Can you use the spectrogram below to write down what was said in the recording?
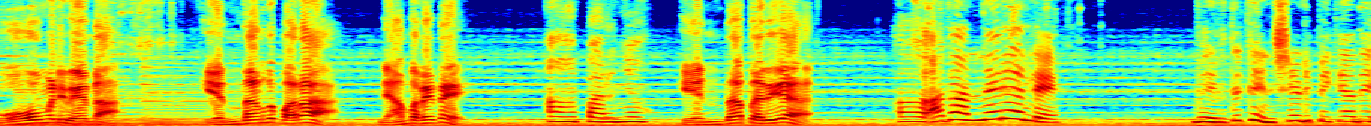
കോമഡി വേണ്ട. എന്താണെന്ന് പറ. ഞാൻ പറയട്ടെ. ആ പറഞ്ഞോ. എന്താ തരിക? ആ, അത് അന്നേരം അല്ലേ വെറുതെ ടെൻഷൻ അടിപ്പിക്കാതെ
